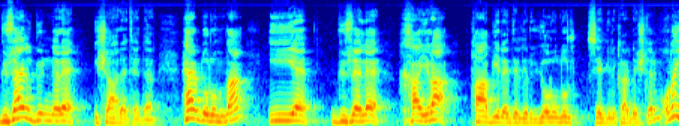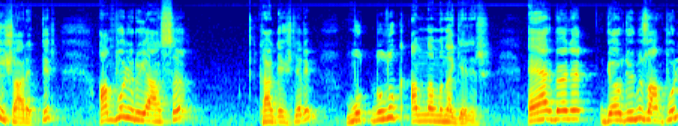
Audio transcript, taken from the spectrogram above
Güzel günlere işaret eder. Her durumda iyiye, güzele, hayra tabir edilir, yorulur sevgili kardeşlerim. Ona işarettir. Ampul rüyası kardeşlerim mutluluk anlamına gelir. Eğer böyle gördüğümüz ampul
